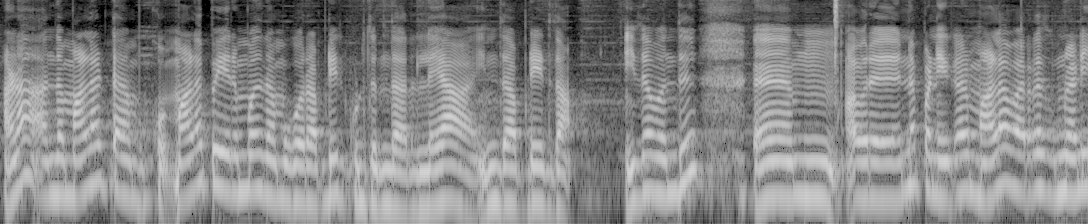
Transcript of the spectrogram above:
ஆனால் அந்த மழை டைம் மழை பெய்யும்போது நமக்கு ஒரு அப்டேட் கொடுத்துருந்தாரு இல்லையா? இந்த அப்டேட் தான். இதை வந்து அவர் என்ன பண்ணியிருக்காரு? மழை வர்றதுக்கு முன்னாடி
